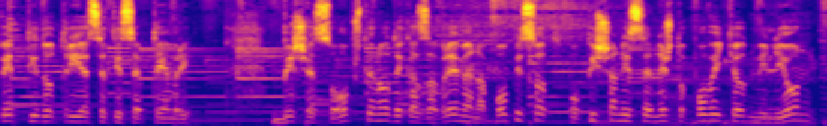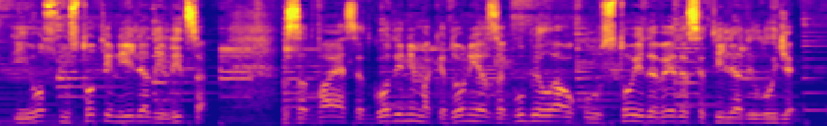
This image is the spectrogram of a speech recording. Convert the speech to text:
5 до 30 септември. Беше соопштено дека за време на пописот попишани се нешто повеќе од милион и 800 илјади лица. За 20 години Македонија загубила околу 190 илјади луѓе.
